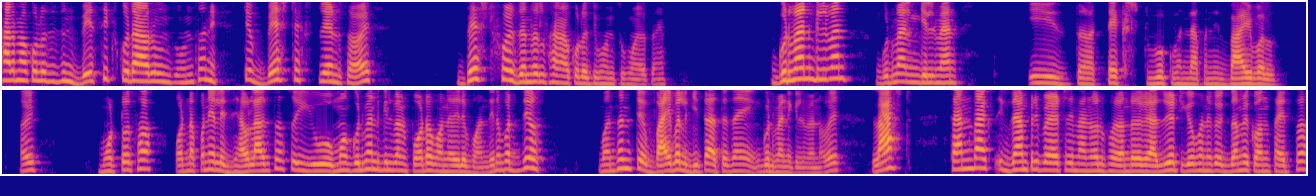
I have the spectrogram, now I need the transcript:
फार्माकोलोजी जुन बेसिक्स कुराहरू हुन्छ नि त्यो बेस्ट एक्सप्लेन छ है। बेस्ट फर जेनरल फार्माकोलोजी भन्छु म यो चाहिँ। Goodman Gilman Goodman Gilman is the text book भन्दा पनि बाइबल है। मोटो छ पढ्न पनि अहिले झ्याउ लाग्छ सो यो म गुडम्यान गिलम्यान पढ भनेर अहिले भन्दिनँ बट जे होस् भन्छन् त्यो बाइबल गीता त्यो चाहिँ गुड मेडिकल म्यान हो है। Last sandbags exam preparatory manual for undergraduate यो भनेको एकदमै कन्साइड छ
